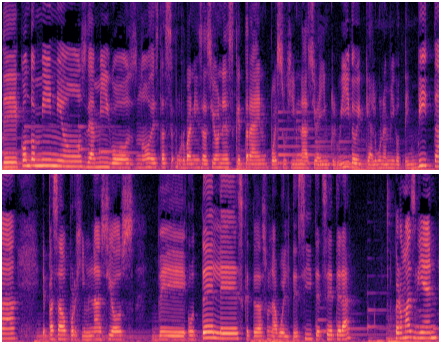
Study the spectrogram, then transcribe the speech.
de condominios, de amigos, ¿no? De estas urbanizaciones que traen pues su gimnasio ahí incluido y que algún amigo te invita. He pasado por gimnasios de hoteles que te das una vueltecita, etcétera. Pero más bien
